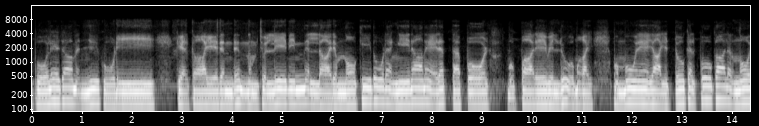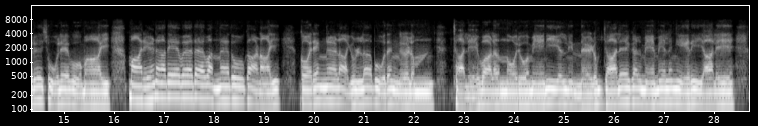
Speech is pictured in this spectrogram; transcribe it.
പോലെ ചാമഞ്ഞ് കൂടി കേൾക്കായതെന്തെന്നും ചൊല്ലി നിന്നെല്ലാരും നോക്കി തുടങ്ങിന നേരത്തപ്പോൾ. മുപ്പാരെ വെല്ലുമായി മുമ്മൂനെയായിട്ടു കൽപ്പു കലർന്നൊരു ശൂലവുമായി. മാരണദേവത വന്നതു കാണായി. ഘോരങ്ങളായുള്ള ഭൂതങ്ങളും ചാലെ വളർന്നോരോ മേനിയിൽ നിന്നേഴും ജാലകൾ മേമേലങ്ങേറിയാലേ.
